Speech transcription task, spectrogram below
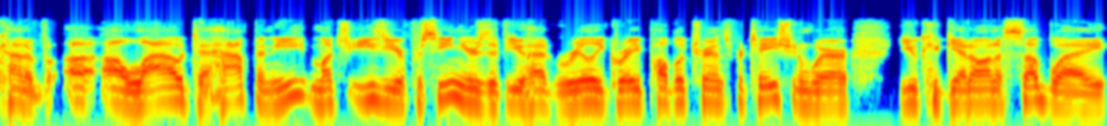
kind of uh, allowed to happen e- much easier for seniors if you had really great public transportation where you could get on a subway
